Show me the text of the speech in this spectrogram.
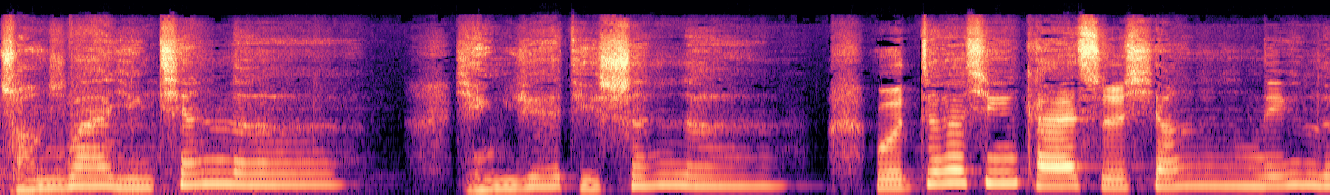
窗外阴天了，音乐低声了，我的心开始想你了。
